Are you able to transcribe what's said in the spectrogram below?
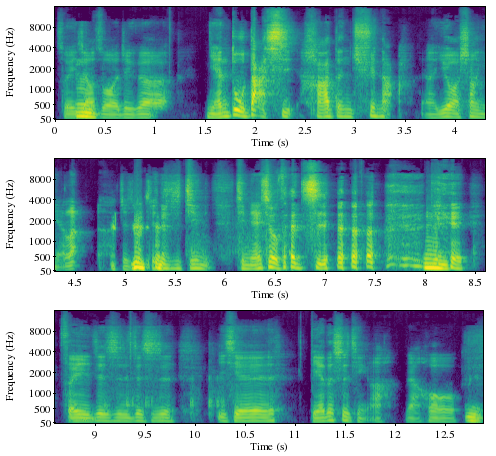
所以叫嗯。做这个年度大戏《哈登去哪儿》呃又要上演了，啊这是这是今 今年休赛期，嗯。对，所以这是这是一些别的事情啊，然后嗯。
